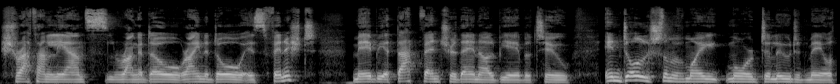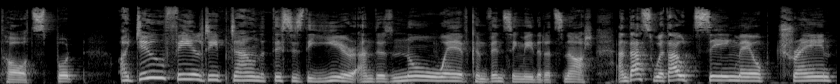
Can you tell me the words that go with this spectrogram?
Shratan Liance Rangado Rhinado is finished. Maybe at that venture then I'll be able to indulge some of my more deluded Mayo thoughts. But I do feel deep down that this is the year, and there's no way of convincing me that it's not. And that's without seeing Mayo train,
